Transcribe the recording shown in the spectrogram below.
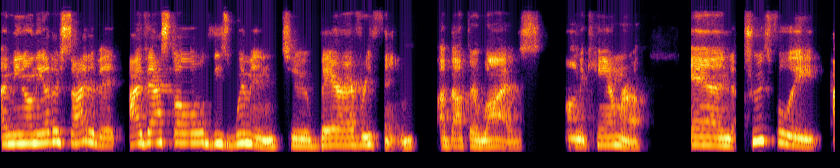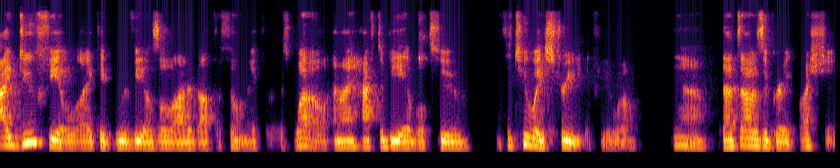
i mean on the other side of it i've asked all of these women to bear everything about their lives on a camera and truthfully, I do feel like it reveals a lot about the filmmaker as well. And I have to be able to, it's a two way street, if you will. Yeah, that's always a great question.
